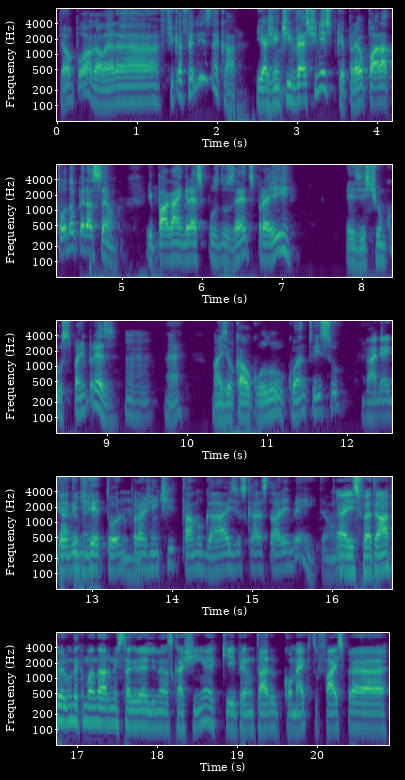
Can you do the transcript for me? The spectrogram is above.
Então, pô, a galera fica feliz, né, cara? E a gente investe nisso, porque pra eu parar toda a operação e pagar ingresso pros 200 pra ir, existe um custo pra empresa, Uhum. né? Mas eu calculo o quanto isso Vai agregar teve de também. retorno Uhum. pra gente estar no gás e os caras estarem bem. Então, É, isso foi até uma pergunta que mandaram no Instagram ali nas caixinhas, que perguntaram como é que tu faz pra,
